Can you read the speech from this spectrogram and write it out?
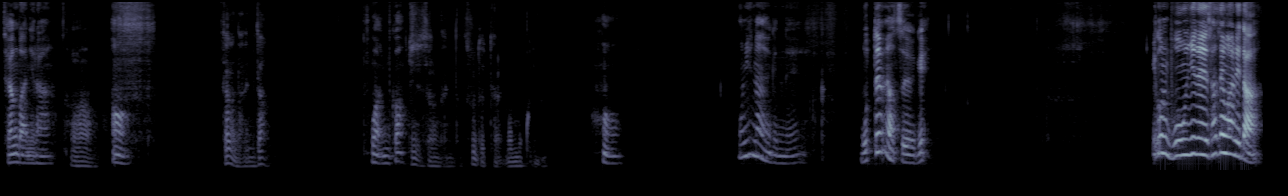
저 양반이랑. 아 어. 잘은 아닙니다. 그거 아닙니까? 진짜 잘은 아닙니다. 술도 잘 못 먹고 저는. 어. 혼이 나야겠네. 뭐 때문에 왔어요, 여기? 이거는 본인의 사생활이다.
